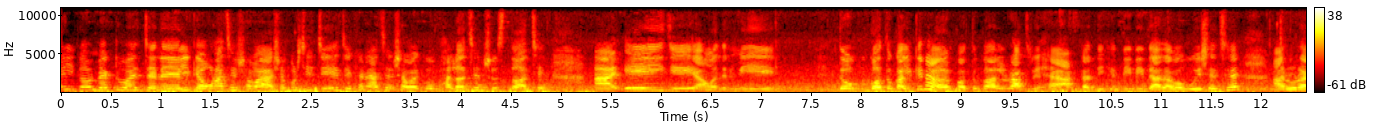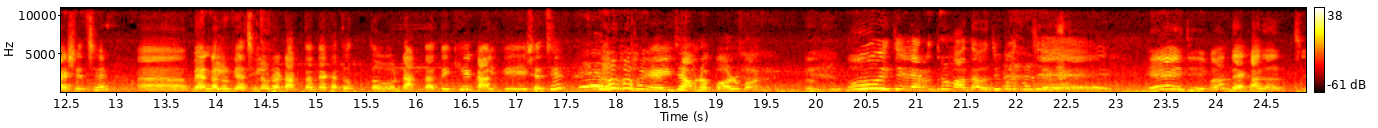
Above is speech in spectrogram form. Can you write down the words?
Welcome back to my channel. কেমন আছেন সবাই? আশা করছি যে যেখানে আছেন সবাই খুব ভালো আছেন, সুস্থ আছেন। আর এই যে আমাদের মেয়ে, তো গতকালকে না, গতকাল রাত্রে হ্যাঁ আটটার দিকে দিদি দাদাবাবু এসেছে আর ওরা এসেছে। ব্যাঙ্গালোর গেছিল, ওরা ডাক্তার দেখাতো, তো ডাক্তার দেখিয়ে কালকে এসেছে। এই যে আমরা পরপর ওই যে আরুদ্র মাথা উঁচু করছে। এই যে বা দেখা যাচ্ছে।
